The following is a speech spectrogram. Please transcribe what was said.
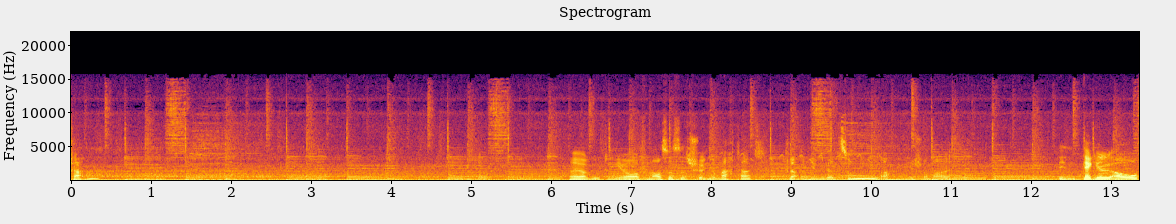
Schatten. Naja gut, dann gehen wir mal davon aus, dass das schön gemacht hat. Klappen hier wieder zu, machen hier schon mal den Deckel auf.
